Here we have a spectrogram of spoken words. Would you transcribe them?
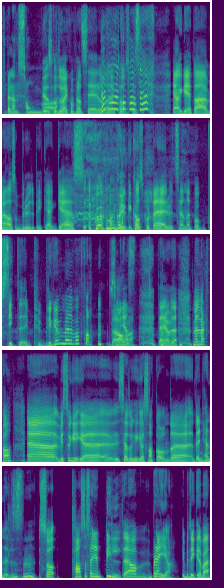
Spille en sang. Og... Skal du være konferansier? Kan være Ta oss på- konferansier. Ja, greit, da er jeg med, da, som brudepike, I guess. Man kan jo ikke kaste bort det her utseendet på å sitte i publikum, eller hva faen? Der Yes. Der gjør vi det. Men i hvert fall, eh, hvis dere ikke sier dere ikke har snakka om det, den hendelsen, så ta så send et bilde av bleia i butikken. Bare,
